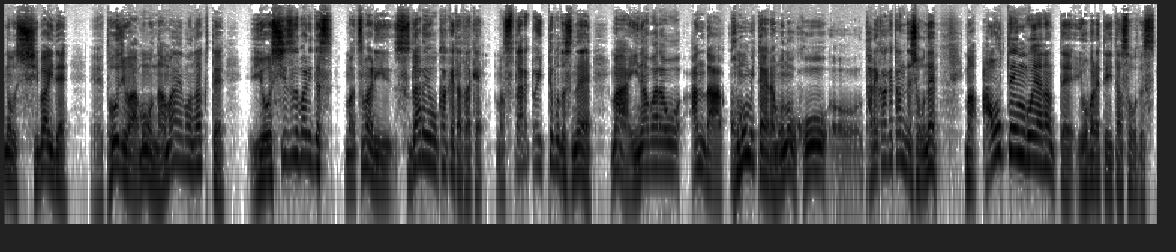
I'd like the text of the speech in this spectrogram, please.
の芝居で、当時はもう名前もなくて吉ずばりです。まあ、つまり、すだれをかけただけ。まあ、すだれといってもですね、まあ、稲原を編んだ菰みたいなものをこう、垂れかけたんでしょうね。まあ、青天小屋なんて呼ばれていたそうです。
